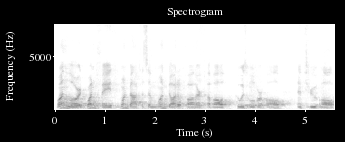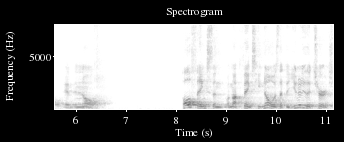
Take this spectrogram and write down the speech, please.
One Lord, one faith, one baptism, one God and Father of all, who is over all and through all and in all. Paul thinks, and well, not thinks, he knows that the unity of the church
